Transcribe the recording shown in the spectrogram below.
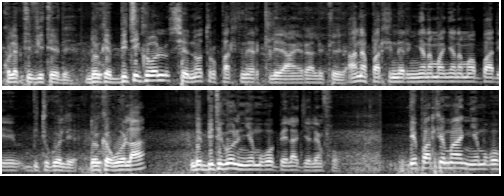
collectivité de donc bitigol c'est notre partenaire clé en réalité an na partenaire ɲɛnama ɲɛnamaba de ye bitigol ye donc o la n bɛ bitigol ɲɛmɔgɔ bɛɛ lajɛlen fɔ departement ɲɛmɔgɔ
